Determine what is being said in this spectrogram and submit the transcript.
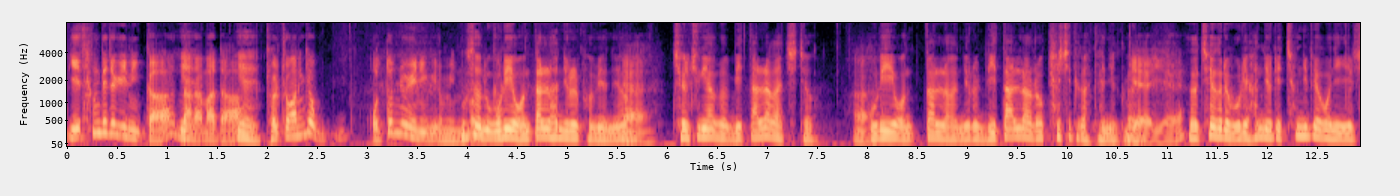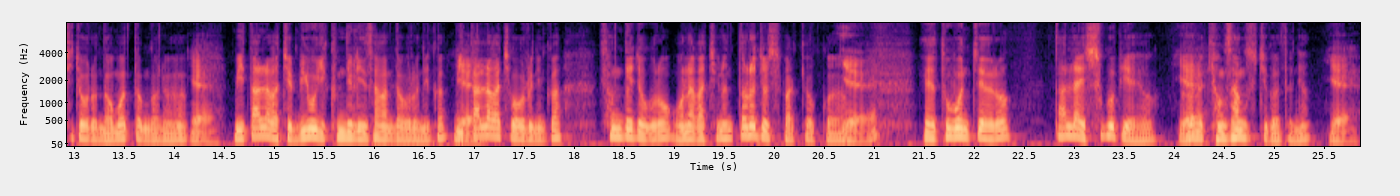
이 상대적이니까 예. 나라마다 예. 결정하는 게 어떤 요인이 그럼 있는 우선 겁니까? 우리 원 달러 환율을 보면요. 예. 제일 중요한 건 미 달러 가치죠. 어. 우리 원 달러 환율은 미 달러로 표시가 되니까. 예, 예. 최근에 우리 환율이 1,200원이 일시적으로 넘었던 거는 예. 미 달러 가치 미국이 금리를 인상한다고 그러니까 미 예. 달러 가치가 오르니까 상대적으로 원화 가치는 떨어질 수밖에 없고요. 예. 예두 번째로 달러의 수급이에요. 그거는 예. 경상수지거든요. 예.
